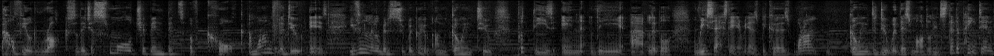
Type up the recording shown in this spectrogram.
battlefield rocks. So they're just small chip-in bits of cork. And what I'm going to do is, using a little bit of super glue, I'm going to put these in the uh, little recessed areas because what I'm going to do with this model, instead of painting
